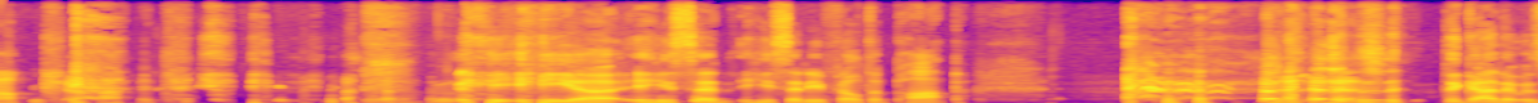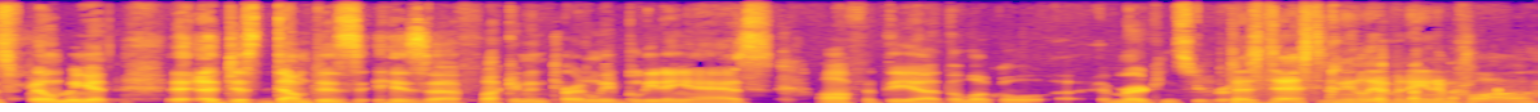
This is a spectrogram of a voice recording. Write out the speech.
Oh, God. he he, uh, he said he said he felt a pop. the guy that was filming it uh, just dumped his his uh, fucking internally bleeding ass off at the uh, the local uh, emergency room. Does Destiny live in Enumclaw?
